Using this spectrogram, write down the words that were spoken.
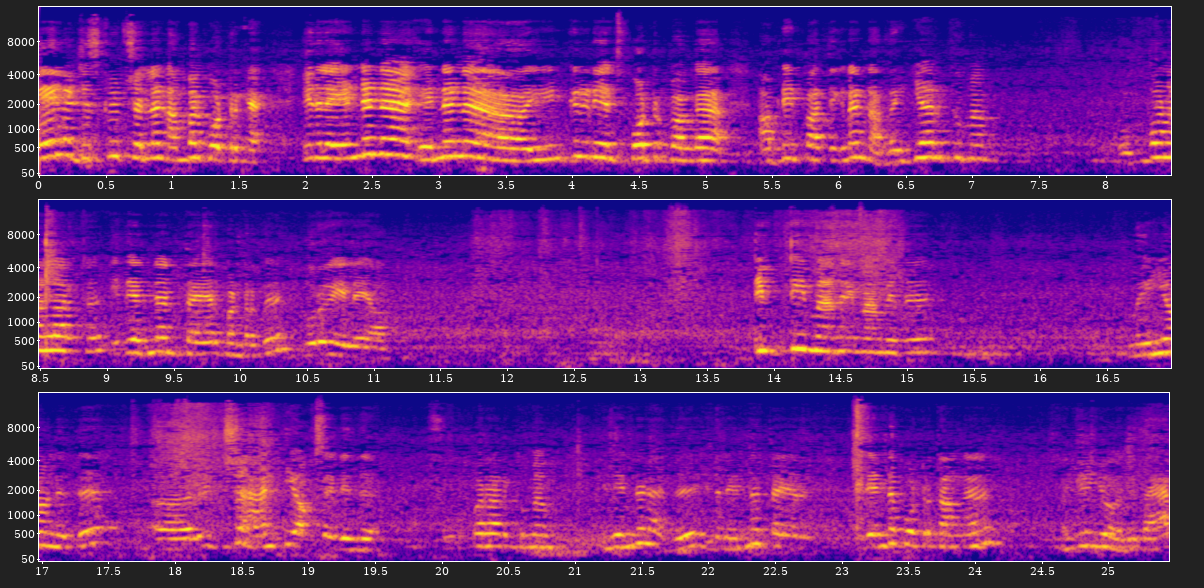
மேல டிஸ்கிரிப்ஷன்ல நம்பர் போட்டிருங்க. இதுல என்னென்ன என்னென்ன இன்கிரீடியன்ஸ் போட்டிருப்பாங்க அப்படின்னு பாத்தீங்கன்னா நிறைய இருக்கு மேம் ரொம்ப நல்லா இருக்கு. இது என்ன தயார் பண்றது? முருகை இல்லையா டிப்டி மாதிரி மேம் இது. மெய்யான் இது. ரிச் ஆன்டி ஆக்சைடு இது. சூப்பரா இருக்கு மேம் இது என்னடா இது? இதுல என்ன தயார் இது என்ன போட்டிருக்காங்க? ஐயோ இது வேற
